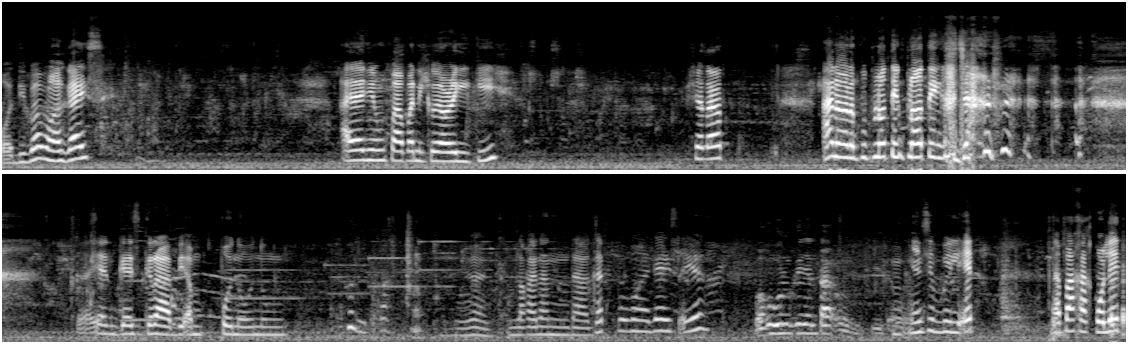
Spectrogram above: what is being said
O, di ba mga guys? Ayan yung papa ni Kuya Ricky. Shout out. Ano, nagpo-floating-floating ka dyan. so, ayan guys, grabe ang puno nung... Ayan, ang laki ng dagat po mga guys. Ayan. Mahulog yung tao. Mm, Yan si Biliit. Napakakulit.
